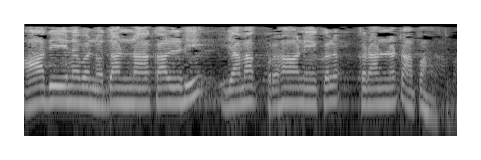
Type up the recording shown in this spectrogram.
ආදීනව නොදන්නා කල්හි යමක් ප්‍රහාණය කළ කරන්නට අපහසුයි.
